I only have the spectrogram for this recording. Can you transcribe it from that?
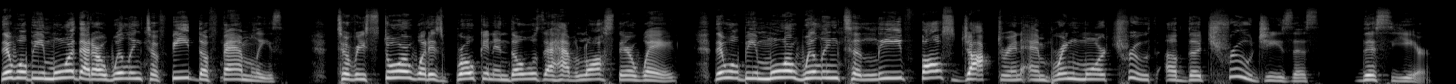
There will be more that are willing to feed the families, to restore what is broken in those that have lost their way. There will be more willing to leave false doctrine and bring more truth of the true Jesus this year.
